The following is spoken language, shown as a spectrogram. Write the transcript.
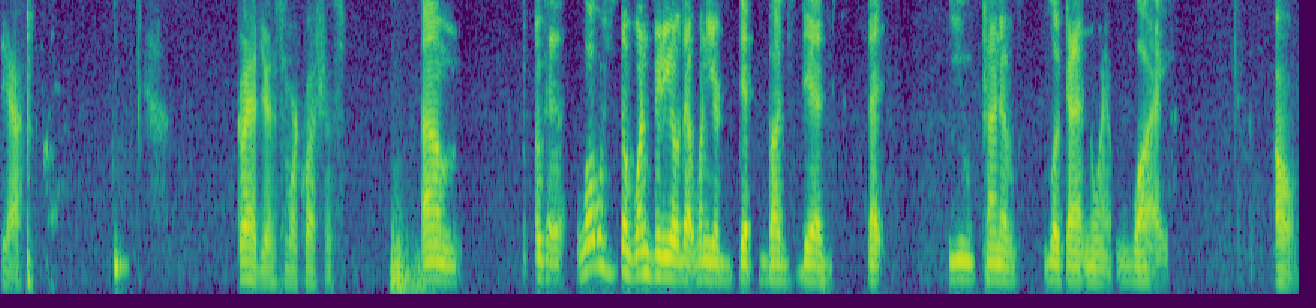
Yeah. Go ahead. You have some more questions. Um okay. What was the one video that one of your dip buds did that you kind of looked at and went, why? Oh,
